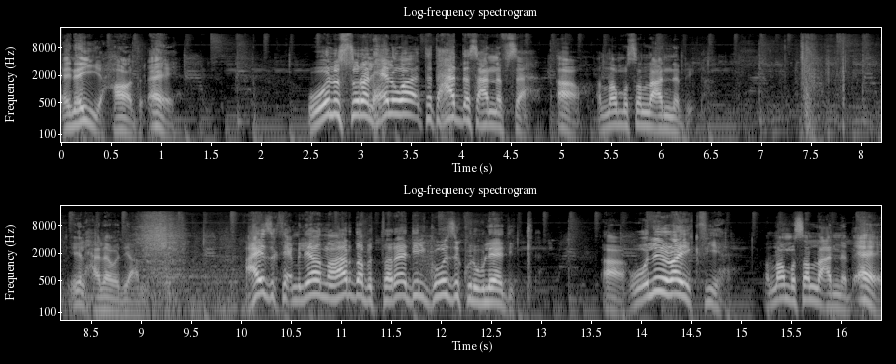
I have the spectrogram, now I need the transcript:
عينيا حاضر اهي وقول الصورة الحلوة تتحدث عن نفسها. آه اللهم صل على النبي. إيه الحلاوة دي يا عم؟ عايزك تعمليها النهارده بالطريقة دي لجوزك ولولادك. آه وقولي لي رأيك فيها. اللهم صل على النبي. آه.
